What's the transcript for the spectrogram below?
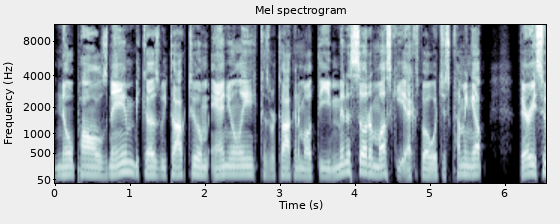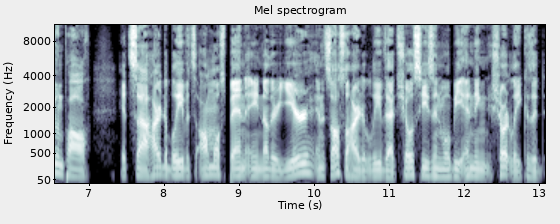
know Paul's name because we talk to him annually because we're talking about the Minnesota Muskie Expo, which is coming up very soon, Paul. It's uh, hard to believe it's almost been another year, and it's also hard to believe that show season will be ending shortly because it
